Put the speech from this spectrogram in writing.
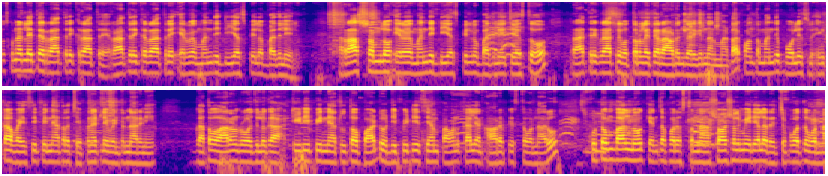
చూసుకున్నట్లయితే రాత్రికి రాత్రే రాత్రికి రాత్రే ఇరవై మంది డిఎస్పీల బదిలీలు. రాష్ట్రంలో ఇరవై మంది డిఎస్పీలను బదిలీ చేస్తూ రాత్రికి రాత్రి ఉత్తర్వులు అయితే రావడం జరిగిందనమాట. కొంతమంది పోలీసులు ఇంకా వైసీపీ నేతలు చెప్పినట్లే వింటున్నారని గత వారం రోజులుగా టీడీపీ నేతలతో పాటు డిప్యూటీ సీఎం పవన్ కళ్యాణ్ ఆరోపిస్తూ ఉన్నారు. కుటుంబాలను కించపరుస్తున్న సోషల్ మీడియాలో రెచ్చిపోతూ ఉన్న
